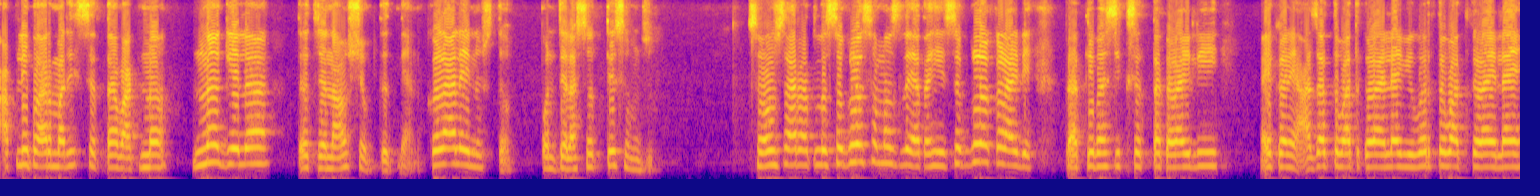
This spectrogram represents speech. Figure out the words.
आपली पारमारिक सत्ता वाटणं न गेलं त्याचं नाव शब्दज्ञान. कळालंय नुसतं पण त्याला सत्य समजू संसारातलं सगळं समजलंय आता हे सगळं कळायले. प्रातिभाषिक सत्ता कळायली ऐकाने नाही आजातवाद कळायलाय विवर्तवाद कळायलाय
